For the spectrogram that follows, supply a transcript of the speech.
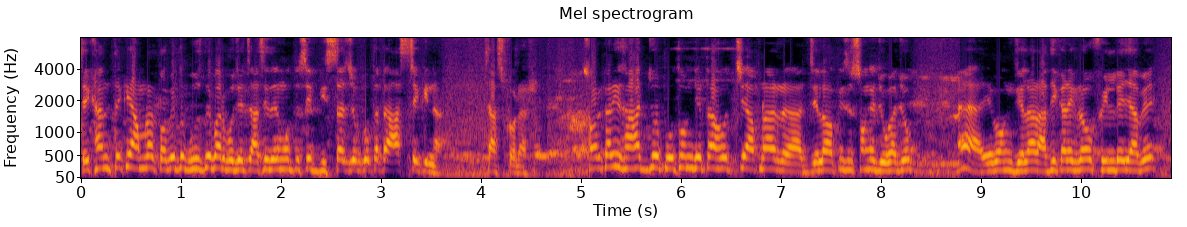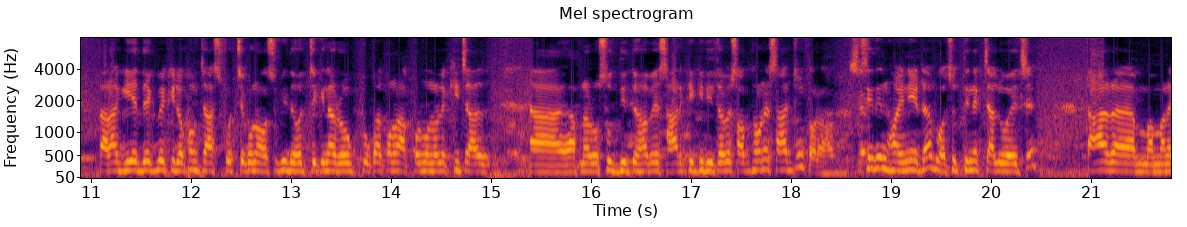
সেখান থেকে আমরা তবে তো বুঝতে পারব যে চাষিদের মধ্যে সেই বিশ্বাসযোগ্যতাটা আসছে কিনা চাষ করার। সরকারি সাহায্য প্রথম যেটা হচ্ছে আপনার জেলা অফিসের সঙ্গে যোগাযোগ হ্যাঁ এবং জেলার আধিকারিকরাও ফিল্ডে যাবে। তারা গিয়ে দেখবে কীরকম চাষ করছে কোনো অসুবিধা হচ্ছে কিনা রোগ পোকা কোনো আক্রমণ হলে কী চাষ আপনার ওষুধ দিতে হবে সার কী কী দিতে হবে সব ধরনের সাহায্যই করা হবে। বেশি দিন হয়নি এটা বছর তিনেক চালু হয়েছে। তার মানে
